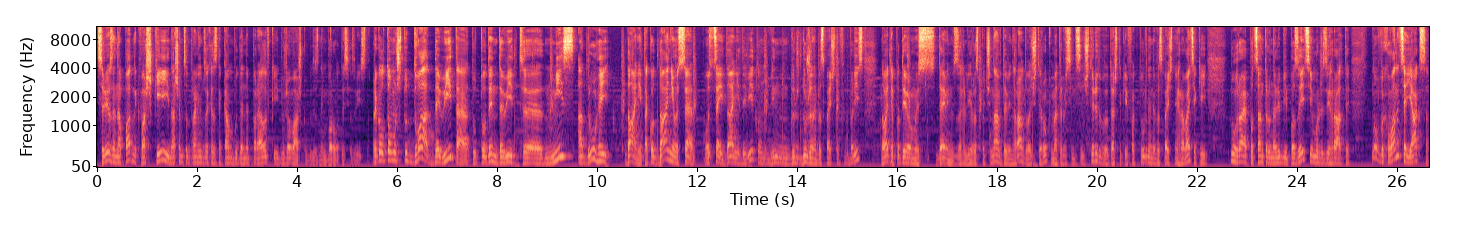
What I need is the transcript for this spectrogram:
Серйозний нападник, важкий, і нашим центральним захисникам буде не переливки, і дуже важко буде з ним боротися, звісно. Прикол в тому, що тут два Девіта, тут один Девід е, Міс, а другий Дані. Так от Дані, ось, ось цей Дані Девід, он, він дуже, дуже небезпечний футболіст. Давайте подивимось, де він взагалі розпочинав, де він грав, 24 роки, метр 84, тобто теж такий фактурний, небезпечний гравець, який ну, грає по центру на любій позиції, може зіграти. Ну, вихованець Аякса.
